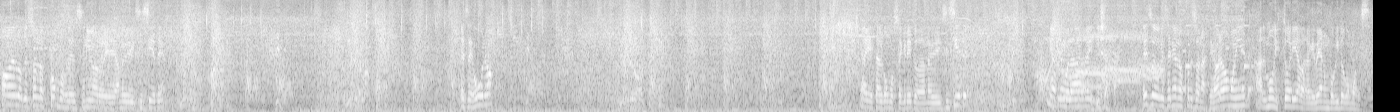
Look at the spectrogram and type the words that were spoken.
Vamos a ver lo que son los combos del señor de Android 17. Ese es uno. Ahí está el combo secreto de Android 17. Y hacemos la R y ya está. Eso que serían los personajes. Ahora vamos a ir al modo historia para que vean un poquito cómo es.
